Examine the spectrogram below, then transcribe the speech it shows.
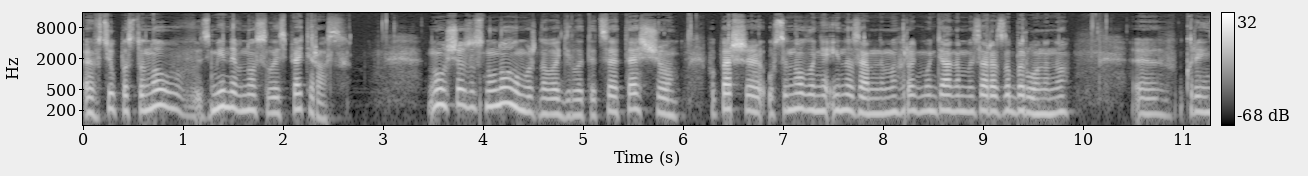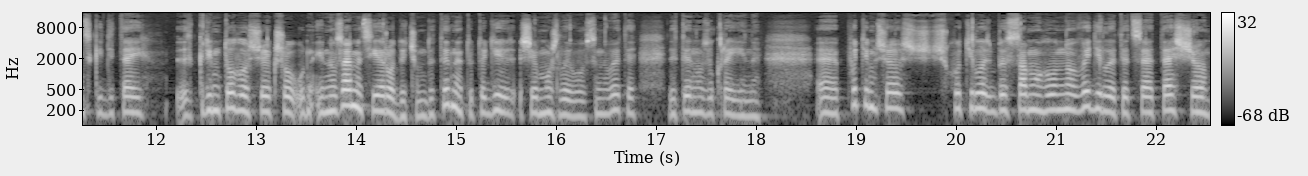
е, в цю постанову зміни вносились 5 разів. Ну, що з основного можна виділити, це те, що, по-перше, усиновлення іноземними громадянами зараз заборонено е, українських дітей. Е, Крім того, що якщо іноземець є родичем дитини, то тоді ще можливо усиновити дитину з України. Е, Потім, що хотілося б саме головного виділити, це те, що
